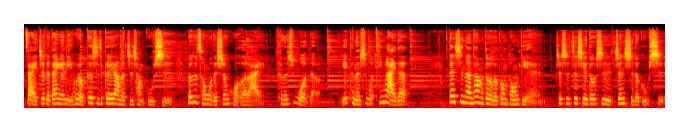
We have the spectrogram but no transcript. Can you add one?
在这个单元里会有各式各样的职场故事，都是从我的生活而来，可能是我的，也可能是我听来的，但是呢，他们都有个共通点，就是这些都是真实的故事。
